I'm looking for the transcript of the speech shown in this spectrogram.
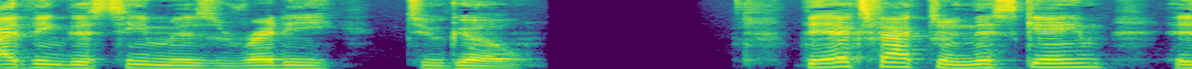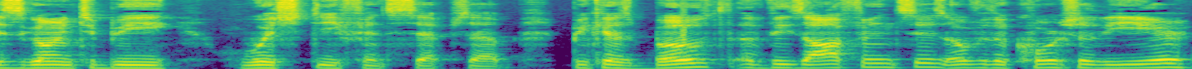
I think this team is ready to go. The X factor in this game is going to be which defense steps up because both of these offenses over the course of the year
